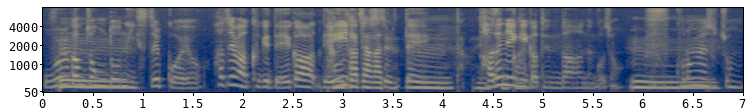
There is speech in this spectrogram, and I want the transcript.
우울감 음. 정도는 있을 거예요. 하지만 그게 내가 내일이 됐을 때 음, 다른 순간. 얘기가 된다는 거죠. 음. 그러면서 좀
